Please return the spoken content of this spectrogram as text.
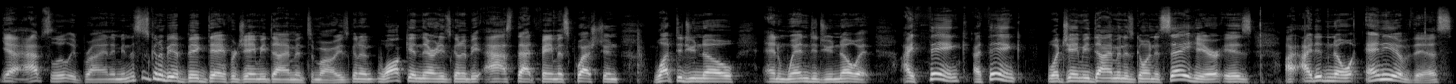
Yeah, absolutely, Brian. I mean, this is going to be a big day for Jamie Dimon tomorrow. He's going to walk in there and he's going to be asked that famous question, "What did you know and when did you know it?" I think, I think what Jamie Dimon is going to say here is I, I didn't know any of this.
